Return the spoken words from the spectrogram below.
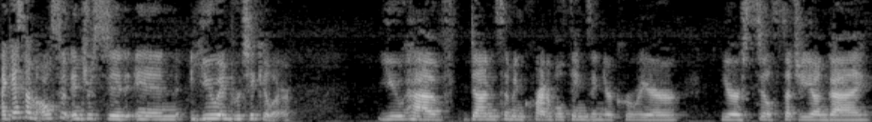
I guess I'm also interested in you in particular. You have done some incredible things in your career. You're still such a young guy.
